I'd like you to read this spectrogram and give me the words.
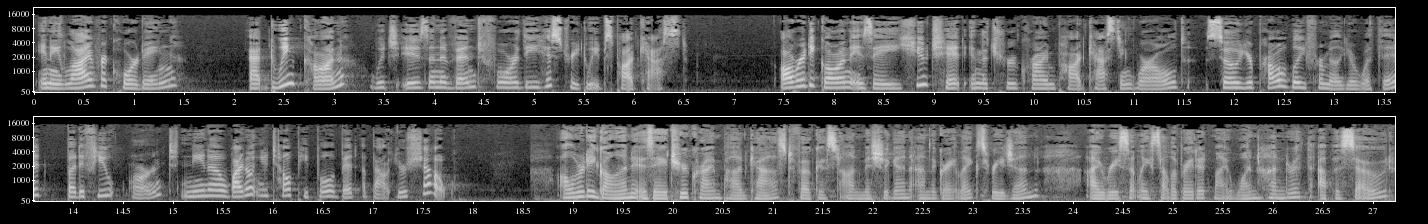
in a live recording at DweebCon, which is an event for the History Dweebs podcast. Already Gone is a huge hit in the true crime podcasting world, so you're probably familiar with it. But if you aren't, Nina, why don't you tell people a bit about your show? Already Gone is a true crime podcast focused on Michigan and the Great Lakes region. I recently celebrated my 100th episode,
